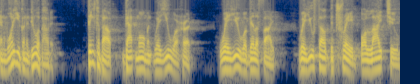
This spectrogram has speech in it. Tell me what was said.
And what are you going to do about it? Think about that moment where you were hurt, where you were vilified, where you felt betrayed or lied to,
